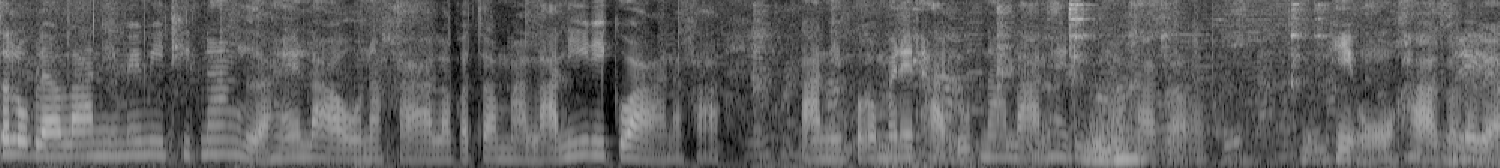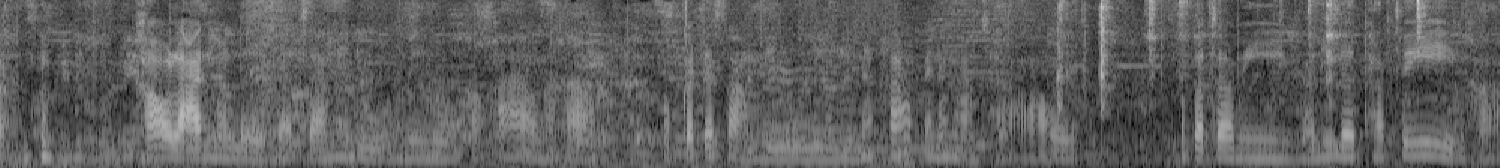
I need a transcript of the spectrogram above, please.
สรุปแล้วร้านนี้ไม่มีที่นั่งเหลือให้เรานะคะ เราก็จะมาร้านนี้ดีกว่านะคะร้านนี้ก็ไม่ได้ถ่ายรูปหน้าร้านให้ดูนะคะ ก็หิวค่ะก็เลยแบบ เข้าร้านมาเลยก็จะให้ดูเมนูคร่าวๆนะคะผมก็จะสั่งเมนูนี้นะคะเป็นอาหารเช้า แล้วก็จะมีวานิลลอร์คาเฟ่ค่ะ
